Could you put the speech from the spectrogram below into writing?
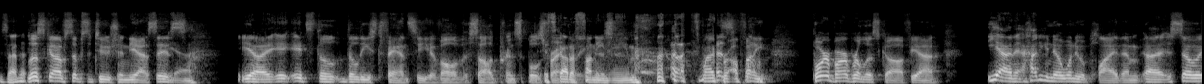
is that it? Liskov substitution yes it's yeah, yeah it, it's the the least fancy of all of the solid principles It's frankly. got a funny name. That's my that's problem. funny. Poor barbara liskov yeah. Yeah, and how do you know when to apply them? Uh, so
